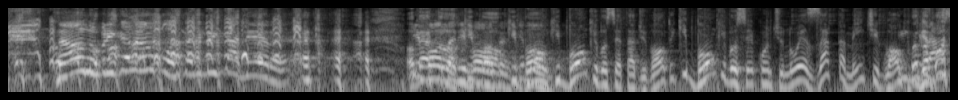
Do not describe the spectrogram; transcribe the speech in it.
Não, não brinca não, pô, você tá de brincadeira. Ô, que Beto, bom tá de que volta. bom, que, bom, que bom que você tá de volta e que bom que você continua exatamente igual quando graças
